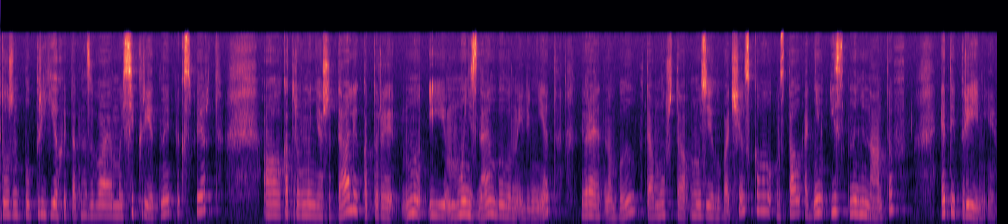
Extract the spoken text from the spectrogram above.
Должен был приехать так называемый секретный эксперт, которого мы не ожидали, который, ну и мы не знаем, был он или нет, вероятно, был, потому что музей Лобачевского он стал одним из номинантов этой премии.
